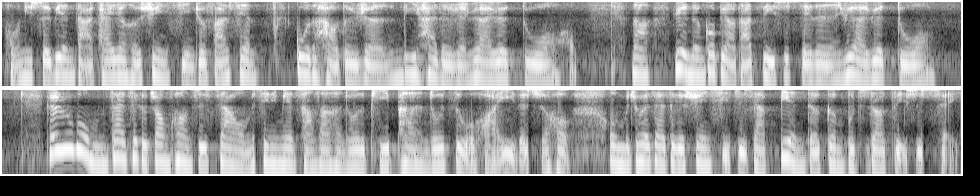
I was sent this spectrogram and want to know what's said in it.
吼，你随便打开任何讯息，你就发现过得好的人、厉害的人越来越多吼，那越能够表达自己是谁的人越来越多。可是如果我们在这个状况之下，我们心里面常常很多的批判、很多自我怀疑的时候，我们就会在这个讯息之下变得更不知道自己是谁。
